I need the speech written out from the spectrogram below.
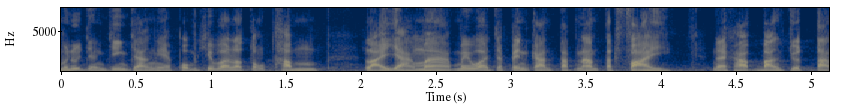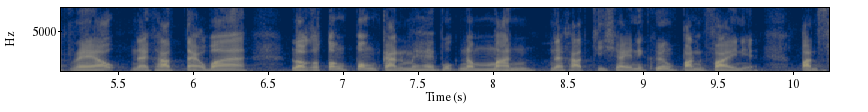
มนุษย์อย่างจริงจังเนี่ยผมคิดว่าเราต้องทำหลายอย่างมาก ไม่ว่าจะเป็นการตัดน้ำตัดไฟนะครับบางจุดตัดแล้วนะครับแต่ว่าเราก็ต้องป้องกันไม่ให้พวกน้ำมันนะครับที่ใช้ในเครื่องปั่นไฟเนี่ยปั่นไฟ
